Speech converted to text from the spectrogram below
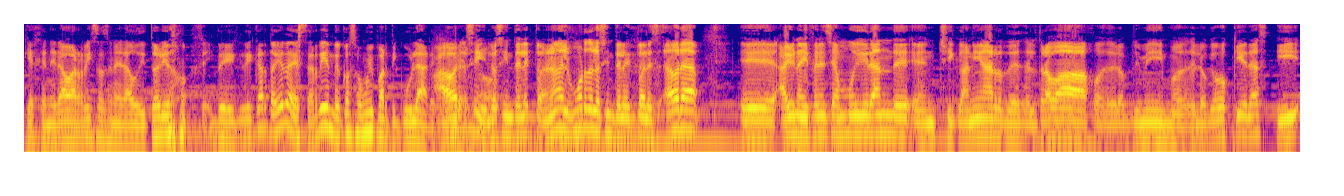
que generaba risas en el auditorio Sí. de, de Carta Abierta que se ríen de cosas muy particulares. Ahora también, sí, los intelectuales, ¿no? El humor de los intelectuales. Ahora eh, hay una diferencia muy grande en chicanear desde el trabajo, desde el optimismo, desde lo que vos quieras y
